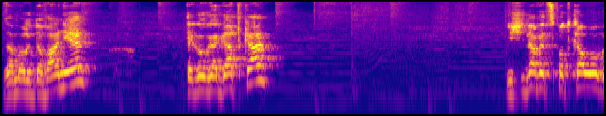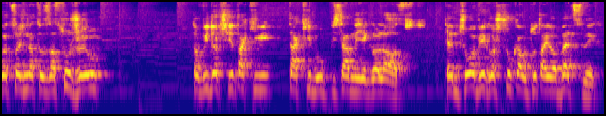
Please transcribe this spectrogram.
Zamordowanie tego gagatka? Jeśli nawet spotkało go coś, na co zasłużył, to widocznie taki, taki był pisany jego los. Ten człowiek oszukał tutaj obecnych.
